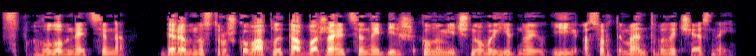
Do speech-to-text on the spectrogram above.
з головне ціна. Деревно-стружкова плита вважається найбільш економічно вигідною і асортимент величезний.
